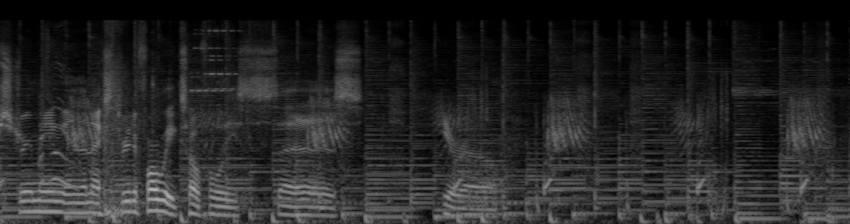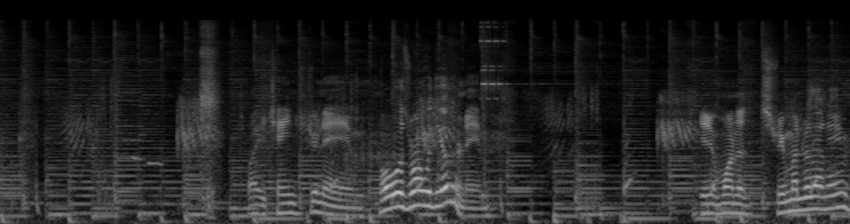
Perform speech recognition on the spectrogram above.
Streaming in the next three to four weeks, hopefully, says Hero. why you changed your name. What was wrong with the other name? You didn't want to stream under that name?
